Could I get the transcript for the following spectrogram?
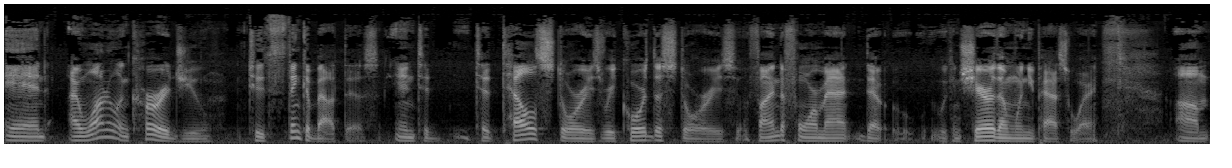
And I want to encourage you to think about this and to to tell stories, record the stories, find a format that we can share them when you pass away, um,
